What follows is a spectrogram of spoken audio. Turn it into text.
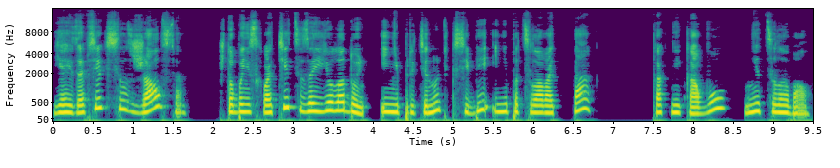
я изо всех сил сжался чтобы не схватиться за ее ладонь и не притянуть к себе и не поцеловать так, как никого не целовал.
